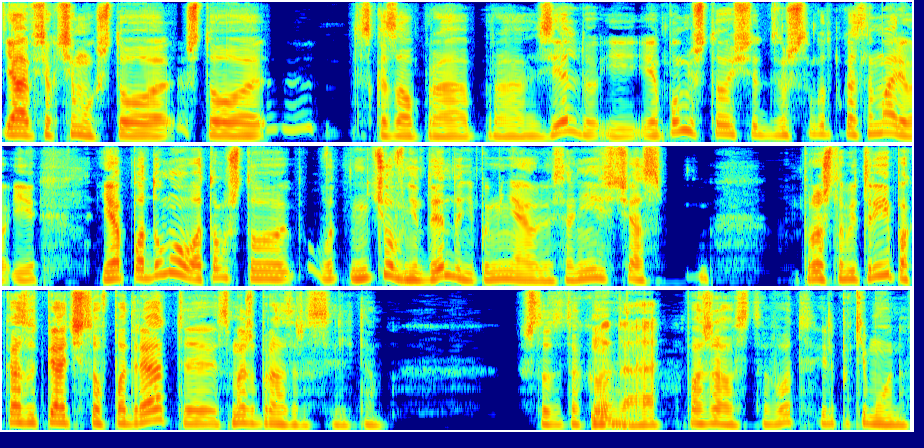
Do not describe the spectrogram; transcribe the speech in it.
я все к чему, что, что ты сказал про, про Зельду, и я помню, что еще в 96 году показали Марио, и я подумал о том, что вот ничего в Nintendo не поменялось. Они сейчас в прошлом E3 показывают 5 часов подряд э, Smash Brothers или там что-то такое. Ну да. Пожалуйста, вот, или покемонов.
